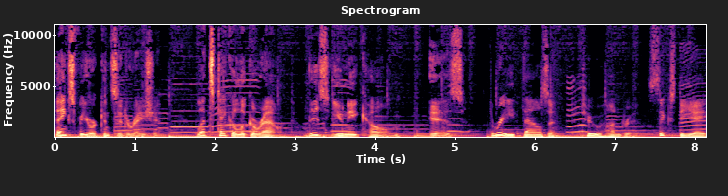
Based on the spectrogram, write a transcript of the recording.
Thanks for your consideration. Let's take a look around. This unique home is 3,268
